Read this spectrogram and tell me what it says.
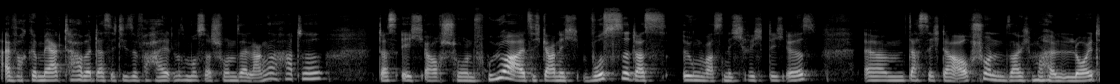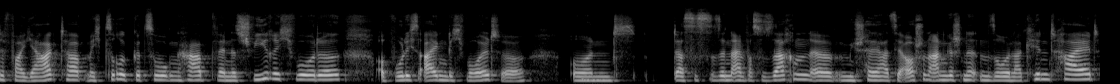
einfach gemerkt habe, dass ich diese Verhaltensmuster schon sehr lange hatte dass ich auch schon früher, als ich gar nicht wusste, dass irgendwas nicht richtig ist, ähm, dass ich da auch schon, sag ich mal, Leute verjagt habe, mich zurückgezogen habe, wenn es schwierig wurde, obwohl ich es eigentlich wollte. Und das ist, sind einfach so Sachen, äh, Michelle hat es ja auch schon angeschnitten, so in der Kindheit.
